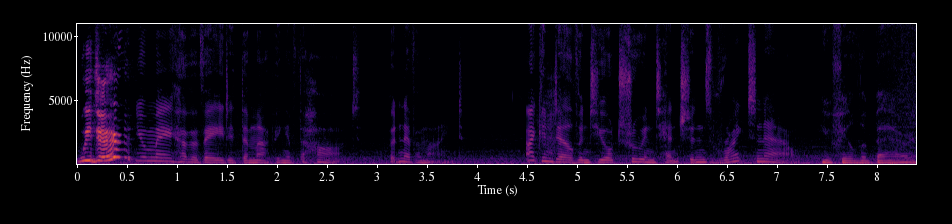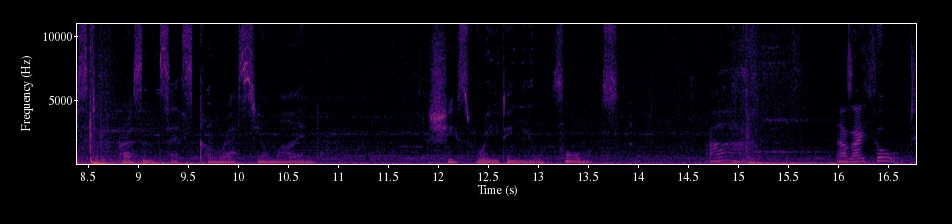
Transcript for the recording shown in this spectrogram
we do? You may have evaded the mapping of the heart, but never mind. I can delve into your true intentions right now. You feel the barest of presences caress your mind. She's reading your thoughts. Ah, as I thought.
